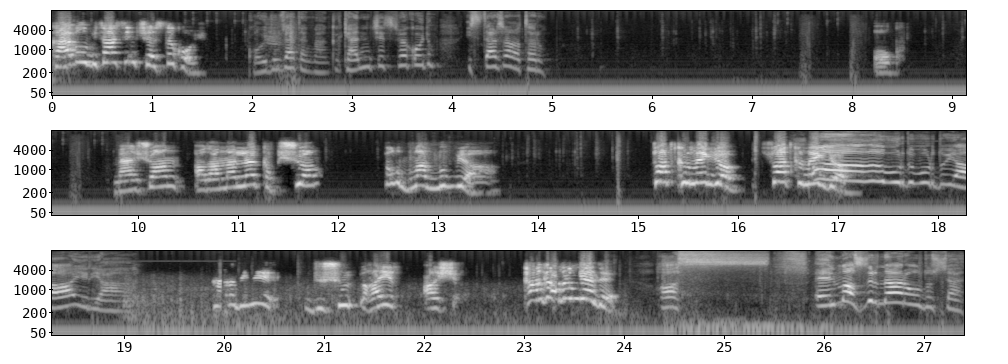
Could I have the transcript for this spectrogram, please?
Kaybol bir tanesini chest'e koy. Koydum zaten kanka. Kendi chestime koydum. İstersen atarım. Ok. Ben şu an adamlarla kapışıyorum. Oğlum bunlar noob ya. Suat kırmaya gidiyorum. Suat kırmaya gidiyorum. Aa, vurdu vurdu ya. Hayır ya. Kanka beni düşür... Hayır aşağı... Kanka adam geldi. As. Elmastır ner oldun sen.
